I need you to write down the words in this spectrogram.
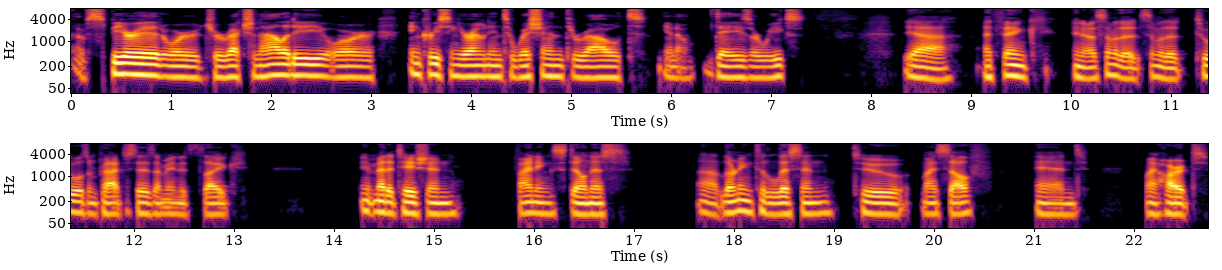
of spirit or directionality or increasing your own intuition throughout you know days or weeks? Yeah i think you know some of the some of the tools and practices i mean it's like in meditation finding stillness uh, learning to listen to myself and my heart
